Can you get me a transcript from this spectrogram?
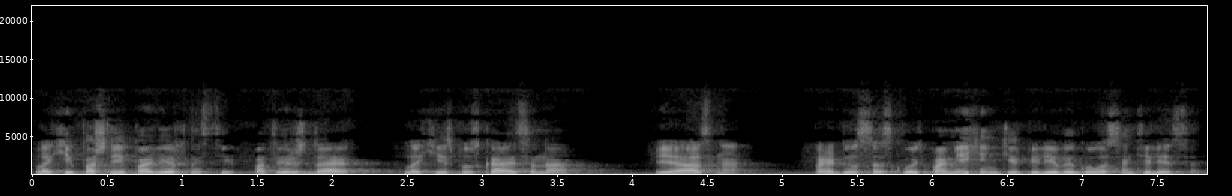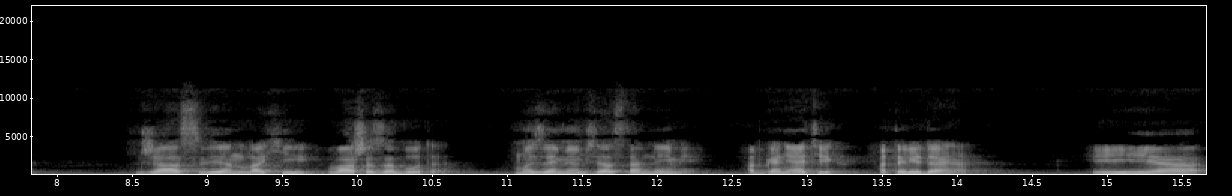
Лохи пошли к поверхности, подтверждаю, лохи спускаются на... Ясно. Пробился сквозь помехи нетерпеливый голос Антилеса. Джаз, Вен, лохи, ваша забота. Мы займемся остальными. Отгоняйте их от Эридайна. И я...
